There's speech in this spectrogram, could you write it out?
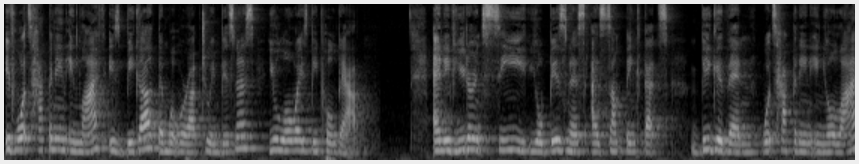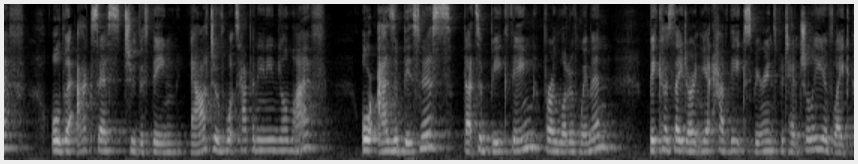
If what's happening in life is bigger than what we're up to in business, you'll always be pulled out. And if you don't see your business as something that's bigger than what's happening in your life or the access to the thing out of what's happening in your life or as a business. That's a big thing for a lot of women because they don't yet have the experience potentially of like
